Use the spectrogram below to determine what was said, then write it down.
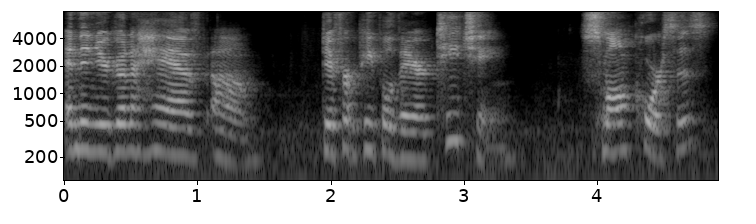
And then you're going to have um, different people there teaching small courses.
